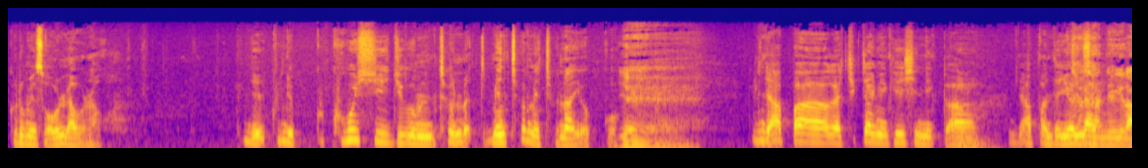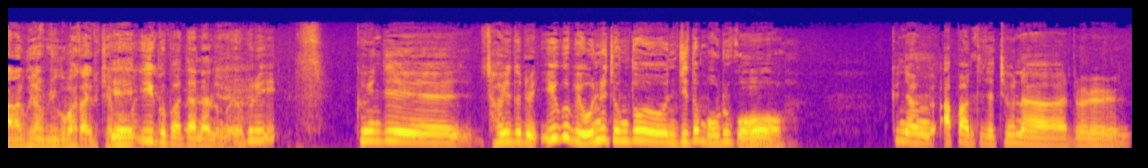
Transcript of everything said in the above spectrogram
그러면서 올라오라고. 근데, 근데 그, 그것이 지금 전화, 맨 처음에 전화였고. 예. 이제 아빠가 직장에 계시니까 이제 아빠한테 연락. 자세한 얘기는 안 하고 그냥 위급하다 이렇게 예, 위급하다는. 거예요. 예. 그리고 그 이제 저희들은 위급이 어느 정도인지도 모르고 그냥 아빠한테 이제 전화를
